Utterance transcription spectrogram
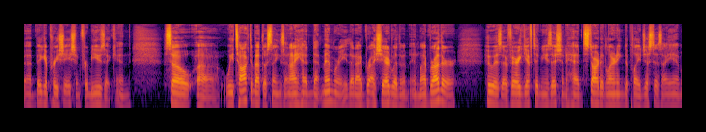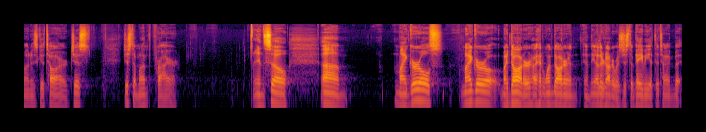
a big appreciation for music, and so uh, we talked about those things. And I had that memory that I I shared with him. And my brother, who is a very gifted musician, had started learning to play just as I am on his guitar just just a month prior. And so, um, my girls my girl, my daughter, I had one daughter and, and the other daughter was just a baby at the time, but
